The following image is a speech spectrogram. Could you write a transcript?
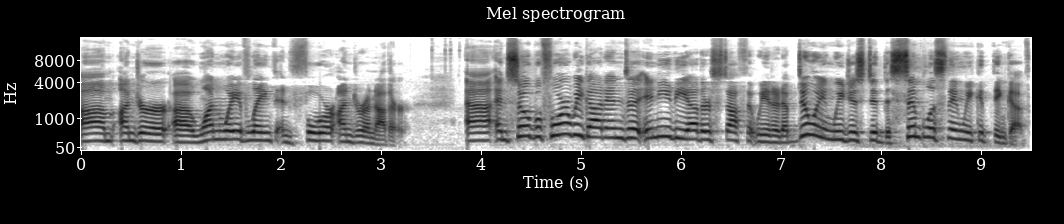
um, under uh, one wavelength and four under another. Uh, and so before we got into any of the other stuff that we ended up doing, we just did the simplest thing we could think of.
